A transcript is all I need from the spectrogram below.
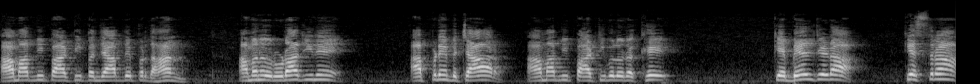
ਆਮ ਆਦਮੀ ਪਾਰਟੀ ਪੰਜਾਬ ਦੇ ਪ੍ਰਧਾਨ ਅਮਨ ਅਰੋੜਾ ਜੀ ਨੇ ਆਪਣੇ ਵਿਚਾਰ ਆਮ ਆਦਮੀ ਪਾਰਟੀ ਵੱਲੋਂ ਰੱਖੇ ਕਿ ਬਿੱਲ ਜਿਹੜਾ ਕਿਸ ਤਰ੍ਹਾਂ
